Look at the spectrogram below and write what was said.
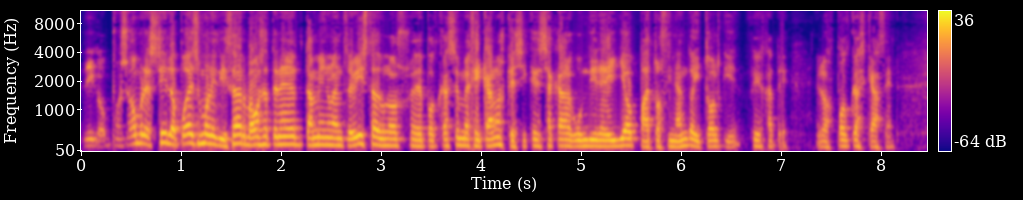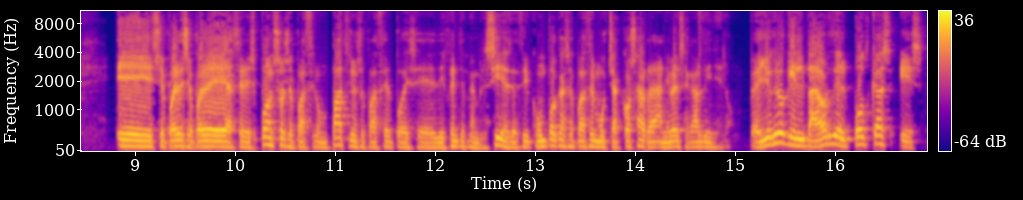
Digo, pues hombre, sí, lo puedes monetizar. Vamos a tener también una entrevista de unos eh, podcasts mexicanos que sí que sacan algún dinerillo patrocinando a Italki, fíjate, en los podcasts que hacen. Eh, se, puede, se puede hacer sponsor, se puede hacer un Patreon, se puede hacer pues, eh, diferentes membresías. Es decir, con un podcast se puede hacer muchas cosas a nivel de sacar dinero. Pero yo creo que el valor del podcast es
